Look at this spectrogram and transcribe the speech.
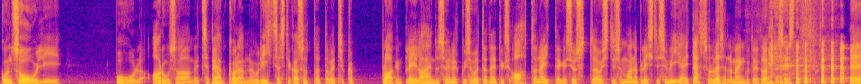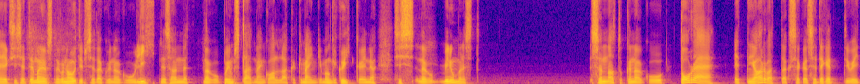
konsooli puhul arusaam, et see peabki olema nagu lihtsasti kasutatav, et sihuke plug and play lahendus on ju, et kui sa võtad näiteks Ahto näite, kes just ostis omale PlayStation viie, aitäh sulle selle mängutöö toetuse eest. ehk siis, et tema just nagu naudib seda, kui nagu lihtne see on, et nagu põhimõtteliselt lähed mängu alla, hakkadki mängima, ongi kõik, on ju, siis nagu minu meelest see on natuke nagu tore et nii arvatakse, aga see tegelikult ju ei,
